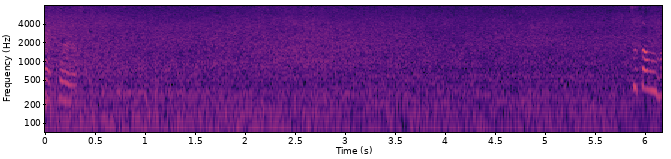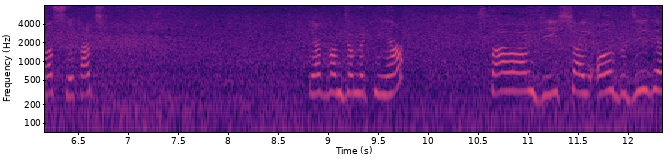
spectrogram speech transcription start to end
nie to jest. Co tam u Was słychać? Jak Wam dzionek mija? Wstałam dzisiaj o godzinie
